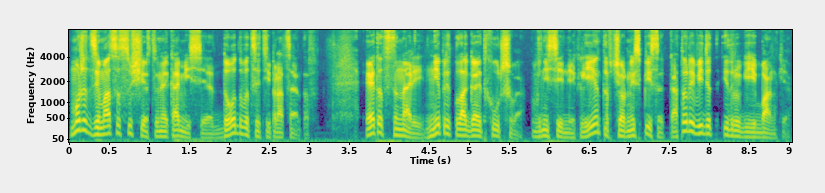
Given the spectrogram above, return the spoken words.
может взиматься существенная комиссия до 20%. Этот сценарий не предполагает худшего – внесения клиента в черный список, который видят и другие банки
